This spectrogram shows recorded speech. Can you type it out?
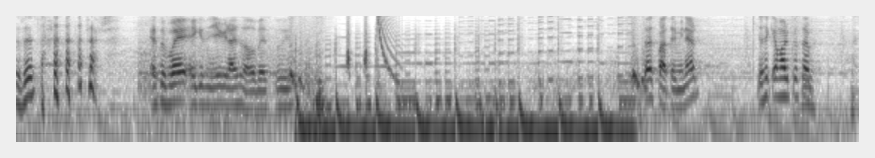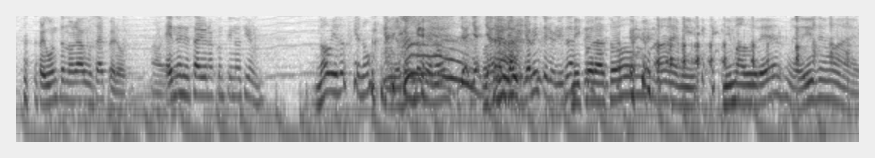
eso es. Esto fue X Y gracias a 2B Studios. Entonces, para terminar, yo sé que a Marco esta pregunta no le va a gustar, pero. ¿es necesaria una continuación? No, vieras que no. Yo siento que no. Ya, ya, O ya, sea, ya- ya lo interiorizaste. Mi corazón, mae, mi, mi madurez me dice, mae,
